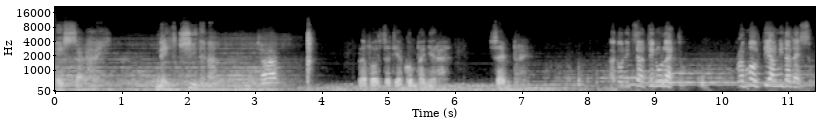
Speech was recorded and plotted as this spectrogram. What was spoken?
e sarai nel cinema. Chuck. La forza ti accompagnerà, sempre. agonizzanti in un letto, fra molti anni da adesso.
